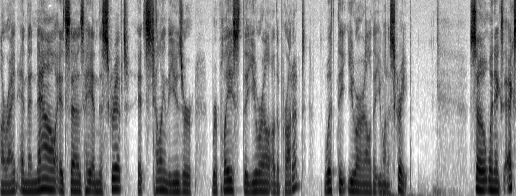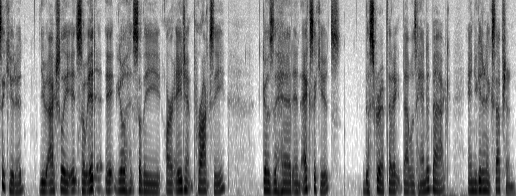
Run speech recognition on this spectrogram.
All right. And then now it says, hey, in this script, it's telling the user replace the URL of the product with the URL that you want to scrape. So when it's executed, you actually, it, so it, it goes, so the, our agent proxy goes ahead and executes the script that it, that was handed back, and you get an exception.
